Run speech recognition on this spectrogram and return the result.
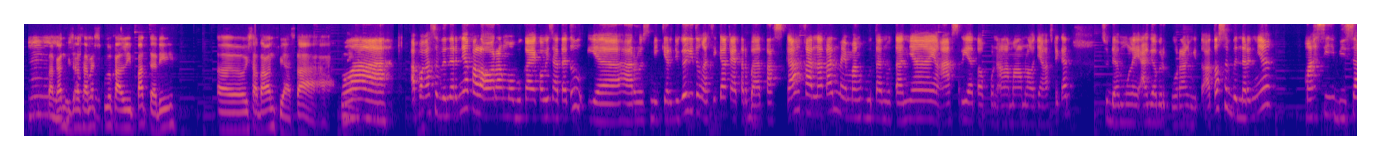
Hmm. Bahkan bisa sampai 10 kali lipat dari uh, wisatawan biasa. Wah, apakah sebenarnya kalau orang mau buka ekowisata itu ya harus mikir juga gitu nggak sih kak kayak terbatas kah? Karena kan memang hutan-hutannya yang asri ataupun alam-alam laut yang asri kan sudah mulai agak berkurang gitu. Atau sebenarnya masih bisa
